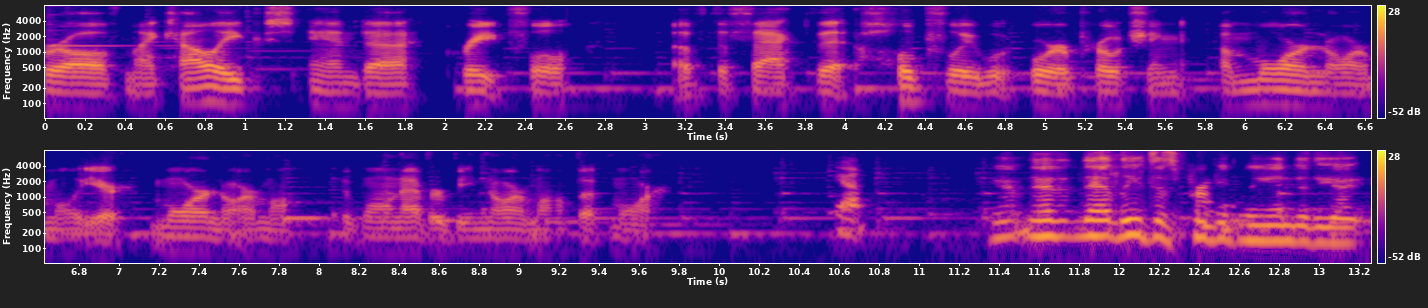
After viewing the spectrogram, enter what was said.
for all of my colleagues and uh, grateful of the fact that hopefully we're approaching a more normal year, more normal. It won't ever be normal, but more. Yeah. Yeah, that, that leads us perfectly into the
